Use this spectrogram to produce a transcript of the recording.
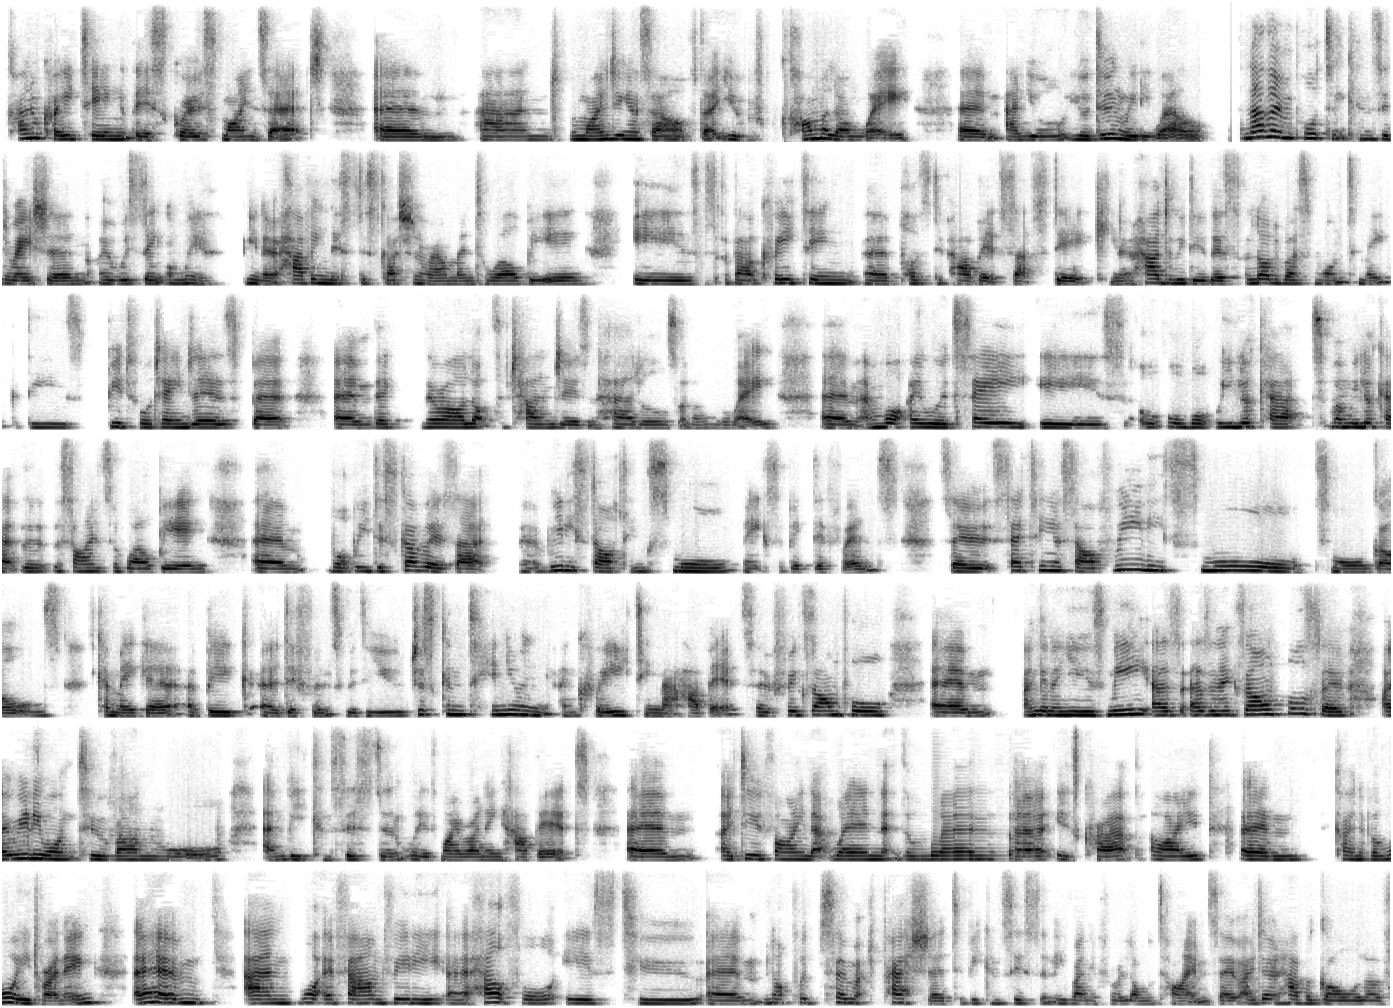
kind of creating this growth mindset um, and reminding yourself that you've come a long way um, and you're you're doing really well. Another important consideration I always think when we're you know having this discussion around mental well-being is about creating uh, positive habits that stick you know how do we do this? A lot of us want to make these beautiful changes but um, there, there are lots of challenges and hurdles along the way. Um, and what i would say is or, or, what we look at when we look at the, the science of well-being um, what we discover is that uh, really starting small makes a big difference. So setting yourself really small, small goals can make a, a big uh, difference with you just continuing and creating that habit. So for example, um, I'm going to use me as, as an example. So I really want to run more and be consistent with my running habit. Um, I do find that when the weather is crap, I um, kind of avoid running. Um, and what I found really uh, helpful is to um, not put so much pressure to be consistently running for a long time. So I don't have a goal of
